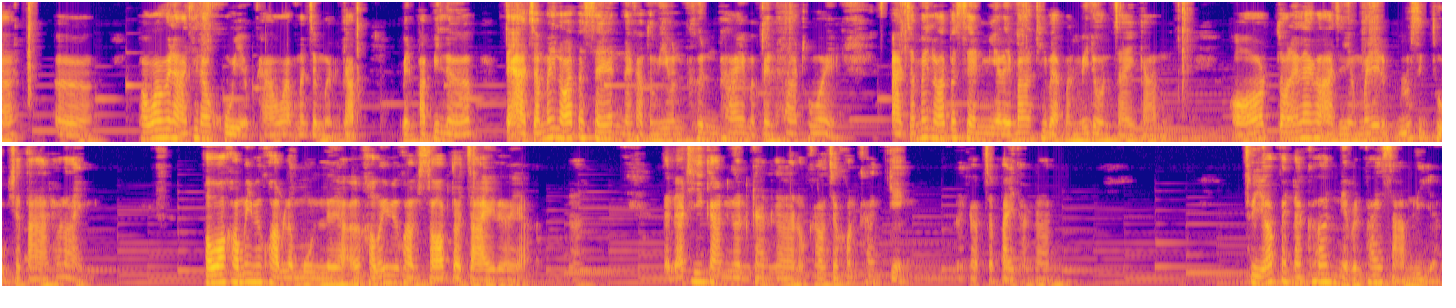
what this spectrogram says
นะ เออเพราะว่าเวลาที่เราคุยกับเขาอะมันจะเหมือนกับเป็นพั p ปี้เลิฟ แต่อาจจะไม่ร้อยเปอร์เซ็นต์นะครับ ตรงนี้มันขึ้นไพ่มาเป็นห้าถ้วย อาจจะไม่ร้อยเปอร์เซ็นต์มีอะไรบ้างที่แบบมันไม่โดนใจกัน อ๋อ ตอนแรกๆเราอาจจะยังไม่รู้สึกถูกชะตาเท่าไหร่ เพราะว่าเขาไม่มีความละมุนเลยอะเออเขาไม่มีความซอฟต่อใจเลยอะนะแต่หน้าที่การเงินการงานของเขาจะค่อนข้างเก่งนะครับ จะไปทางนั้น Three of Pentacles เนี่ยเป็นไพ่สามเหรียญ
